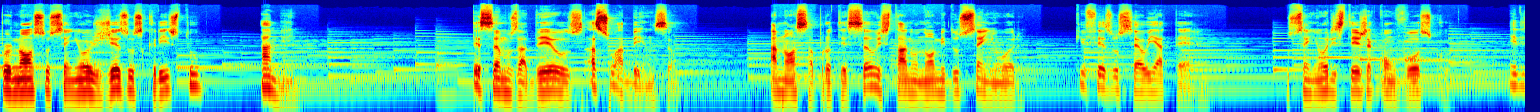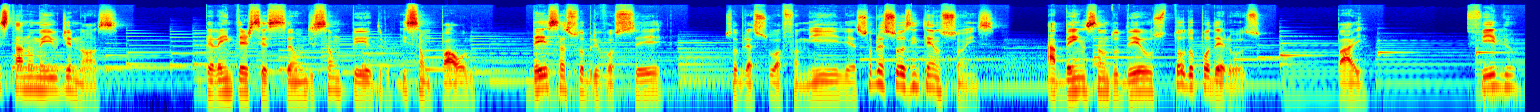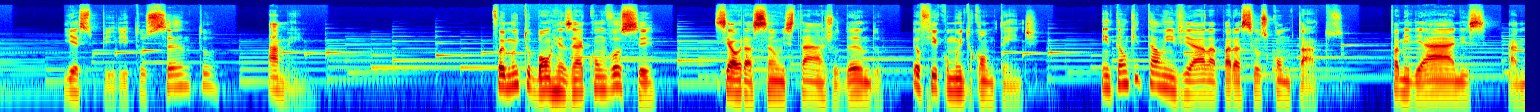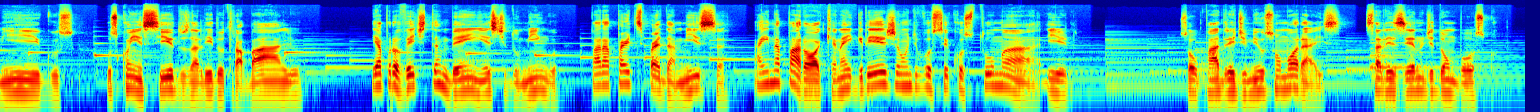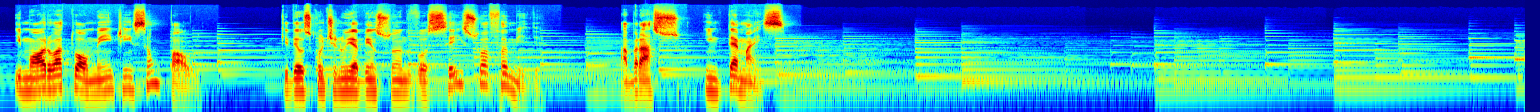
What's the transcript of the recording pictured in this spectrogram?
Por nosso Senhor Jesus Cristo. Amém. Peçamos a Deus a sua bênção. A nossa proteção está no nome do Senhor, que fez o céu e a terra. O Senhor esteja convosco, Ele está no meio de nós pela intercessão de São Pedro e São Paulo, desça sobre você, sobre a sua família, sobre as suas intenções, a bênção do Deus Todo-Poderoso. Pai, Filho e Espírito Santo. Amém. Foi muito bom rezar com você. Se a oração está ajudando, eu fico muito contente. Então, que tal enviá-la para seus contatos, familiares, amigos, os conhecidos ali do trabalho. E aproveite também este domingo para participar da missa aí na paróquia, na igreja onde você costuma ir. Sou o padre Edmilson Moraes, salesiano de Dom Bosco, e moro atualmente em São Paulo. Que Deus continue abençoando você e sua família. Abraço e até mais.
